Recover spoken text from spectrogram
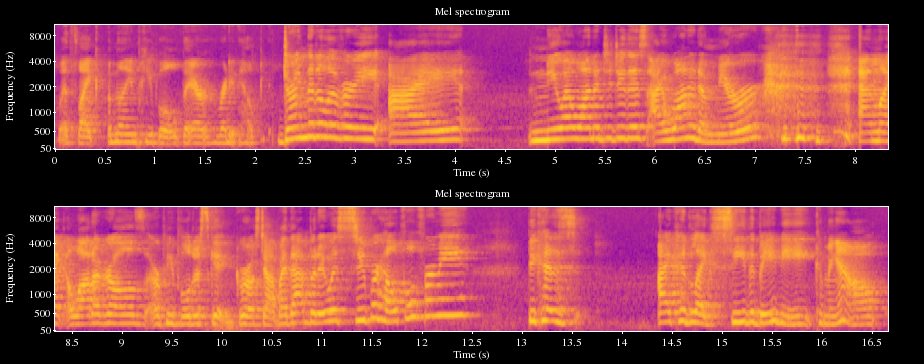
with like a million people there ready to help you. During the delivery, I knew I wanted to do this. I wanted a mirror. and like a lot of girls or people just get grossed out by that, but it was super helpful for me because I could like see the baby coming out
